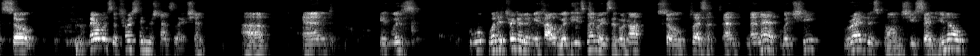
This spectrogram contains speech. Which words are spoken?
So there was the first English translation, uh, and it was what it triggered in Michal were these memories that were not so pleasant. And Nanette, when she read this poem, she said, You know,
